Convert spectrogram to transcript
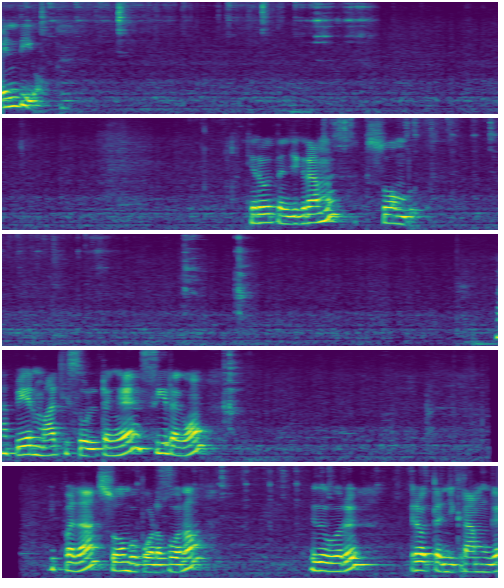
வெந்தயம். இருபத்தஞ்சி கிராம் சோம்பு. நான் பேர் மாற்றி சொல்லிட்டேங்க. சீரகம் இப்போ தான் சோம்பு போட போகிறோம் இது ஒரு இருபத்தஞ்சி கிராமுங்க.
